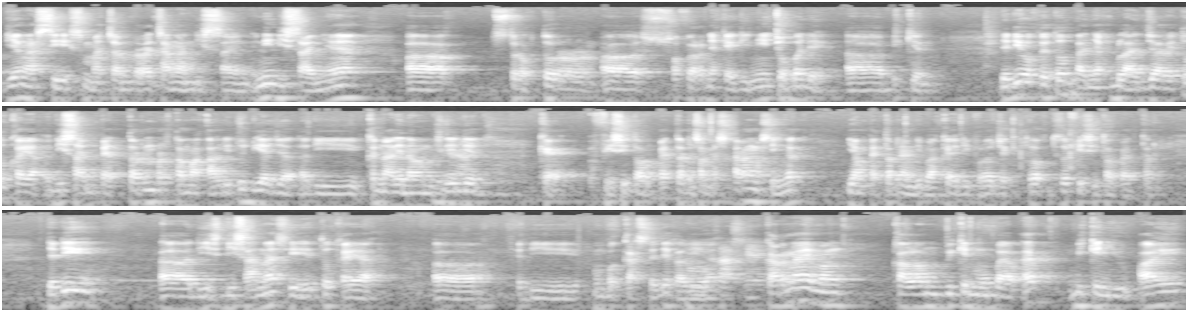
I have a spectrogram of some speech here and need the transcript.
dia ngasih semacam rancangan desain. Ini desainnya eh, struktur eh, softwarenya kayak gini. Coba deh eh, bikin. Jadi waktu itu banyak belajar itu kayak desain pattern pertama kali itu dia dikenalin sama Mas Ya. Didit kayak visitor pattern sampai sekarang masih inget yang pattern yang dipakai di project itu waktu itu visitor pattern. Jadi eh, di di sana sih itu kayak eh, jadi membekas aja kali Membekas ya. ya. Karena emang kalau bikin mobile app, bikin UI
